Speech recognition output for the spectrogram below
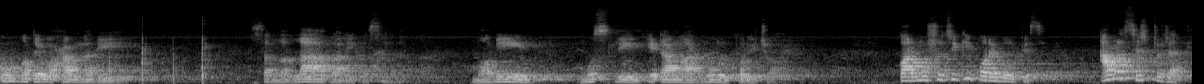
উম্মতে মোহাম্মদী সাল্লাল্লাহু আলাইহি ওয়াসাল্লাম। মমিন, মুসলিম, এটা আমার মূল পরিচয়। কর্মসূচি কি পরে বলতেছি? আমরা শ্রেষ্ঠ জাতি।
